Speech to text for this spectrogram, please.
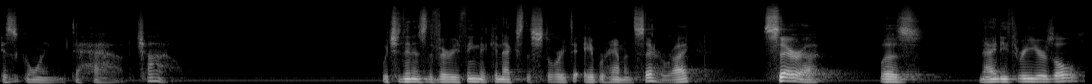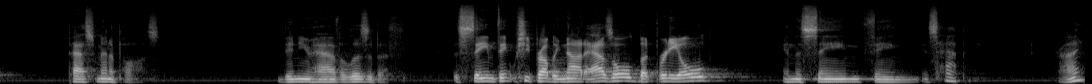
is going to have a child. Which then is the very thing that connects the story to Abraham and Sarah, right? Sarah was 93 years old, past menopause. Then you have Elizabeth. The same thing, she's probably not as old, but pretty old. And the same thing is happening right?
